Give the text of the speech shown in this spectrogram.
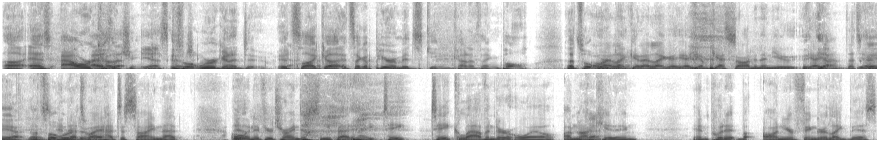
uh, as our As a- coaching. yes, is what we're going to do. It's like a it's like a pyramid scheme kind of thing, Paul. That's what Oh, we're. I like it. I like it. Yeah, you have guests on, and then you. Yeah, yeah, Yeah, that's yeah, good. yeah, that's what and we're That's why I had to sign that. Oh, Yeah. and if you're trying to sleep at night, take take lavender oil. I'm not Okay. kidding, and put it on your finger like this.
